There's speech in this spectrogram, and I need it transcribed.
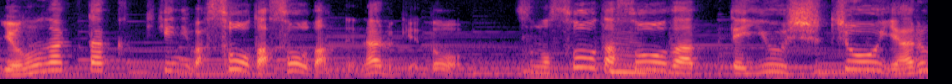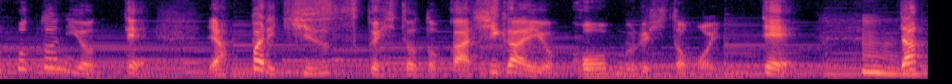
世の中的にはそうだそうだってなるけどそのそうだうんそうだっていう主張をやることによってやっぱり傷つく人とか被害を被る人もいてうん。だ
